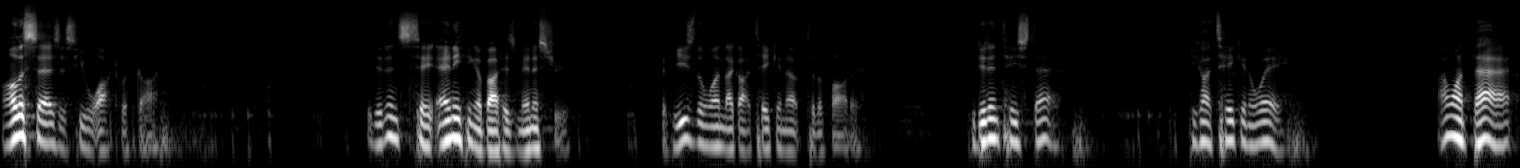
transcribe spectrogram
All it says is he walked with God. It didn't say anything about his ministry, but he's the one that got taken up to the Father. He didn't taste death, he got taken away. I want that.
